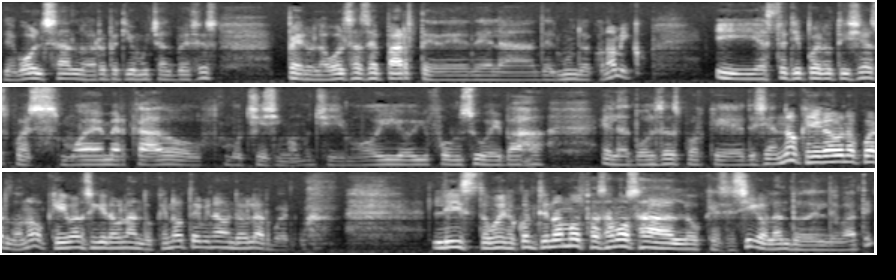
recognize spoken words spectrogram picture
de bolsa, lo he repetido muchas veces, pero la bolsa hace parte de, la, del mundo económico. Y este tipo de noticias pues mueve mercado muchísimo, muchísimo. Hoy, hoy fue un sube y baja en las bolsas porque decían, no, que llegaron a un acuerdo, no, que iban a seguir hablando, que no terminaban de hablar. Bueno, listo, bueno, continuamos, pasamos a lo que se sigue hablando del debate.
